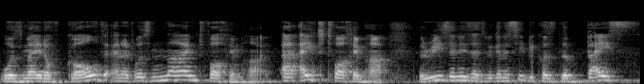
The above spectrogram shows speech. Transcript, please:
was made of gold and it was nine tvachim high, uh, eight tvachim high. The reason is, as we're going to see, because the base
